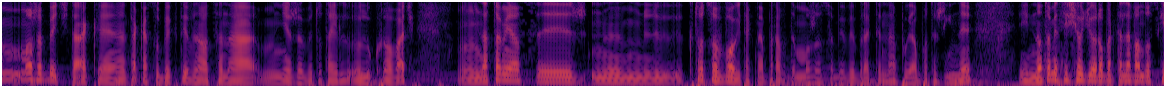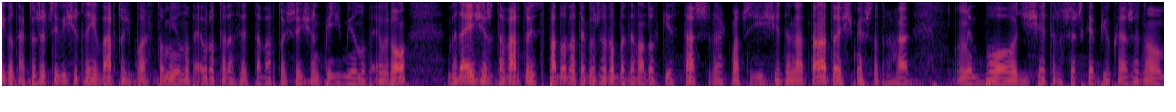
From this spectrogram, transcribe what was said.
może być, tak, e, taka subiektywna ocena, nie żeby tutaj lukrować. Natomiast y, kto co woi tak naprawdę może sobie wybrać ten napój albo też inny. Natomiast jeśli chodzi o Roberta Lewandowskiego, tak, to rzeczywiście tutaj wartość była 100 milionów euro, teraz jest ta wartość 65 milionów euro. Wydaje się, że ta wartość spadła dlatego, że Robert Lewandowski jest starszy, tak, ma 31 lat, no ale to jest śmieszne trochę, bo dzisiaj troszeczkę piłkarze no,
